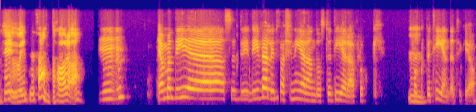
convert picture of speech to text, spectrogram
Okej, vad intressant att höra. Mm. Ja men det är, alltså, det, det är väldigt fascinerande att studera flock, Mm. flockbeteende tycker jag.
